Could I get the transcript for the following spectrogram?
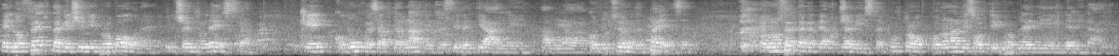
è l'offerta che ci ripropone il centro-destra, che comunque si è alternato in questi 20 anni alla conduzione del Paese, è un'offerta che abbiamo già visto e purtroppo non ha risolto i problemi dell'Italia.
